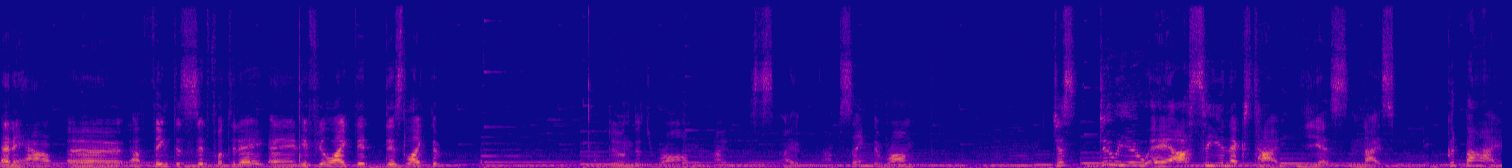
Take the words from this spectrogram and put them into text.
Anyhow, uh, I think this is it for today, and if you liked it, dislike the... I'm doing this wrong. I, I, I'm saying the wrong just do you, and I'll see you next time. Yes, nice. Goodbye.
